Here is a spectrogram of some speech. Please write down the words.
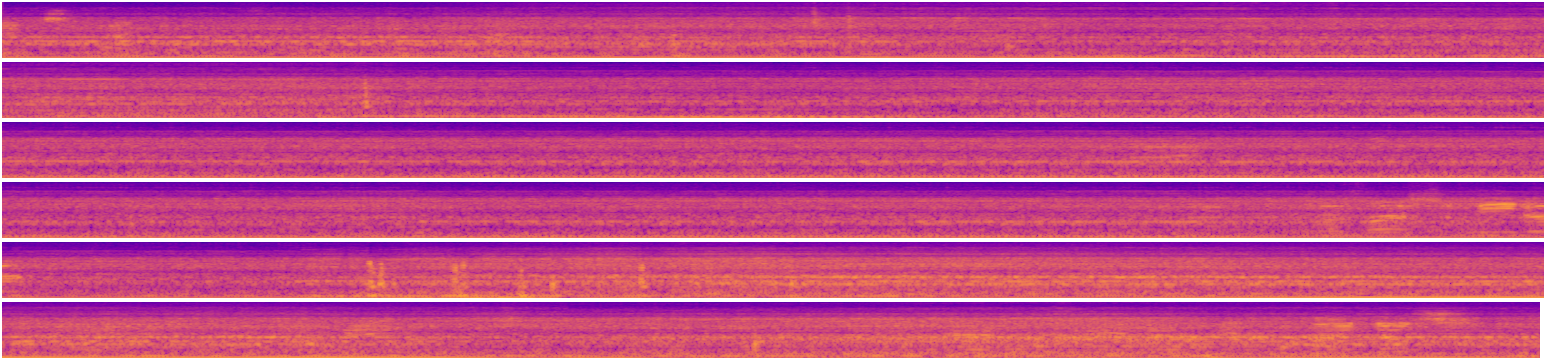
fixed by going forward a little bit. Reverse the meter. Okay. Behind us.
